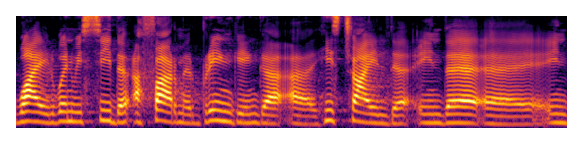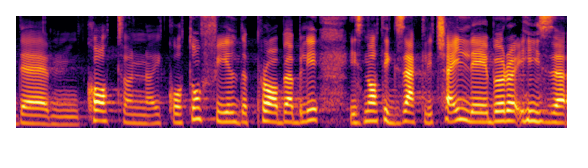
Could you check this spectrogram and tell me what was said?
while when we see the, a farmer bringing uh, uh his child in the, uh, in the um, cotton, cotton field, probably is not exactly child labor, is, uh,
